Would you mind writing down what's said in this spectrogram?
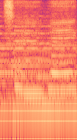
慈悲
